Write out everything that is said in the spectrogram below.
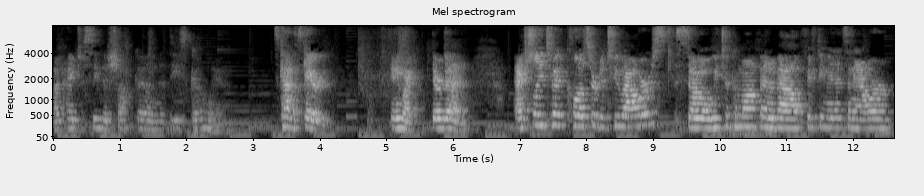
I'd hate to see the shotgun that these go in. It's kind of scary. Anyway, they're done. Actually took closer to two hours, so we took them off at about 50 minutes an hour.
